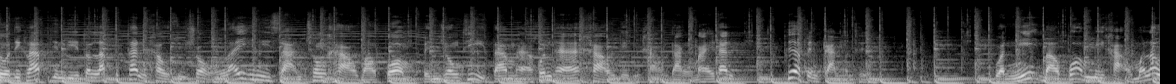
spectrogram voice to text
สวัสดีครับ ยินดีต้อนรับทุกท่านเข้าสู่ช่องไลฟ์อินิสานช่องข่าวบ่าวป้อม เป็นช่องที่ตามหาค้นหาข่าวเด่นข่าวดังมาให้ท่าน เพื่อเป็นการบันเทิงวันนี้บ่าวป้อมมีข่าวมาเล่า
